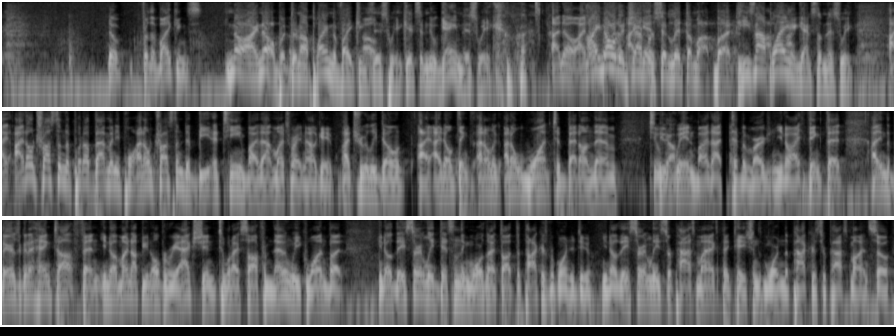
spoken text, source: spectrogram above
No, for the Vikings. No, I know, but they're not playing the Vikings Oh. this week. It's a new game this week. I know. I know. I know that I Jefferson lit them up, but he's not playing against them this week. I, I don't trust them to put up that many points. I don't trust them to beat a team by that much right now, Gabe. I truly don't. I, I don't think I don't I don't want to bet on them to Yeah. win by that type of margin. You know, I think that I think the Bears are going to hang tough, and you know, it might not be an overreaction to what I saw from them in Week One, but. You know, they certainly did something more than I thought the Packers were going to do. You know, they certainly surpassed my expectations more than the Packers surpassed mine. So,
